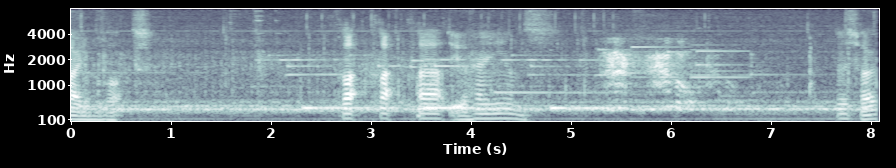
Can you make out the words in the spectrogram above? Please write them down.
Buy another box. Clap, clap, clap your hands. That's fine.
